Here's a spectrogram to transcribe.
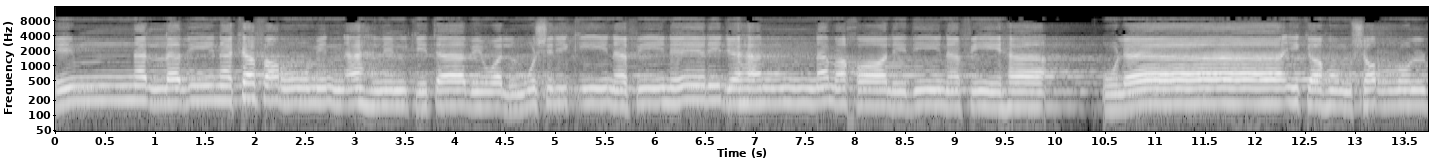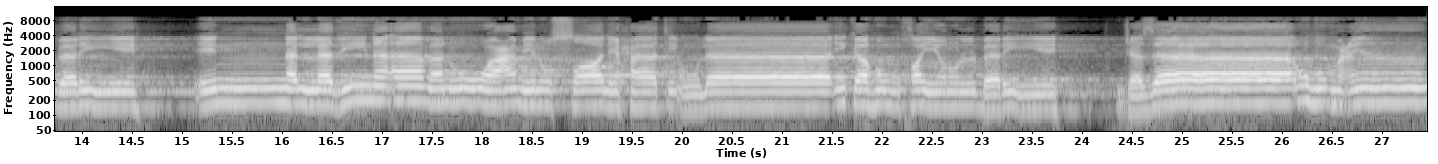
ان الذين كفروا من أهل الكتاب والمشركين في نير جهنم خالدين فيها اولئك هم شر البريه ان الذين امنوا وعملوا الصالحات اولئك هم خير البريه جزاؤهم عند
